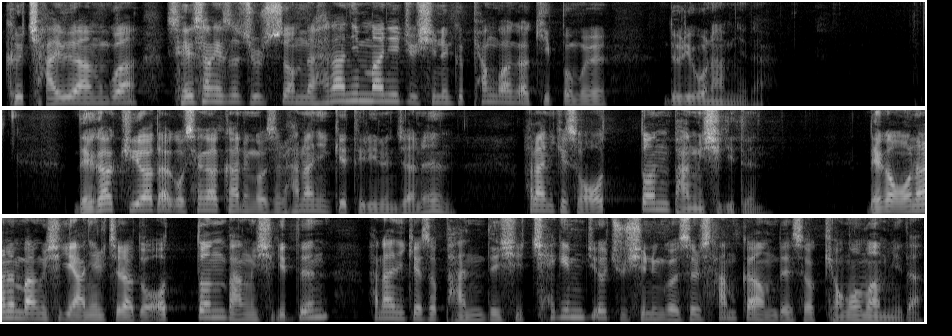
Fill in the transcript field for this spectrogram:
그 자유함과 세상에서 줄 수 없는 하나님만이 주시는 그 평강과 기쁨을 누리곤 합니다. 내가 귀하다고 생각하는 것을 하나님께 드리는 자는 하나님께서 어떤 방식이든 내가 원하는 방식이 아닐지라도 어떤 방식이든 하나님께서 반드시 책임져 주시는 것을 삶 가운데서 경험합니다.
